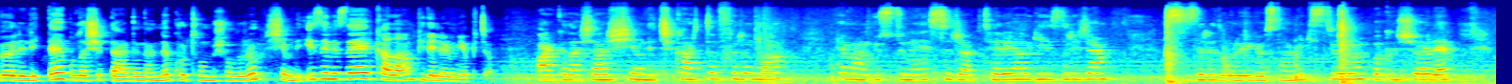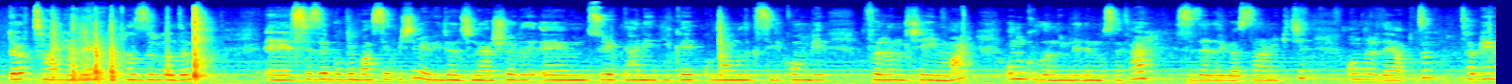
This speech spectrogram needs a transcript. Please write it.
Böylelikle bulaşık derdinden de kurtulmuş olurum. Şimdi izninizle kalan pidelerimi yapacağım. Arkadaşlar şimdi çıkarttım fırından. Hemen üstüne sıcak tereyağı gezdireceğim. Sizlere de orayı göstermek istiyorum. Bakın şöyle dört tane de hazırladım. Ee, size bugün bahsetmiştim ya videonun içinden şöyle e, sürekli hani yıkayıp kullanmalık silikon bir fırın şeyim var. Onu kullanayım dedim bu sefer. Sizlere de göstermek için. Onları da yaptım. Tabii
